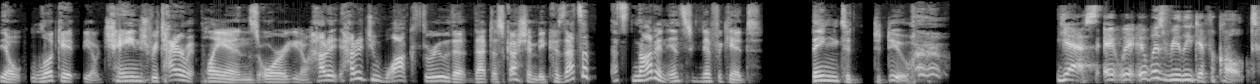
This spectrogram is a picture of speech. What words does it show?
you know look at you know change retirement plans or you know how did how did you walk through that that discussion because that's a that's not an insignificant thing to to do Yes, it it was really difficult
